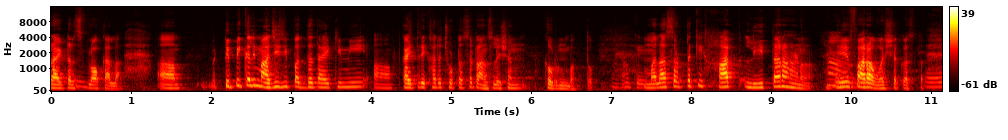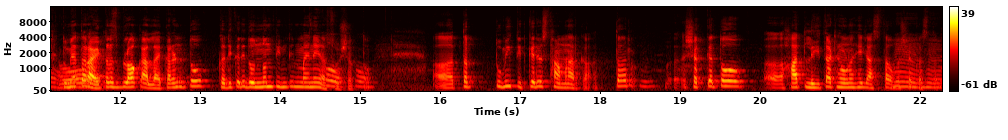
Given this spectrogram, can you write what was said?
रायटर्स ब्लॉक आला. टिपिकली माझी जी पद्धत आहे की मी काहीतरी एखादं छोटंसं ट्रान्सलेशन करून बघतो. मला असं वाटतं की हात लिहिता राहणं हे. फार आवश्यक असतं. तुम्ही आता रायटर्स ब्लॉक आलाय कारण तो कधी कधी दोन दोन तीन तीन महिने असू शकतो. अ, तर तुम्ही तितके दिवस थांबणार का? तर शक्यतो हात लिहिता ठेवणं हे जास्त आवश्यक असतं.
